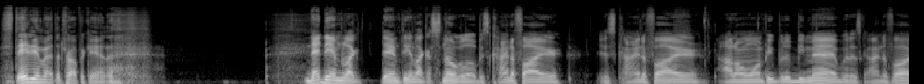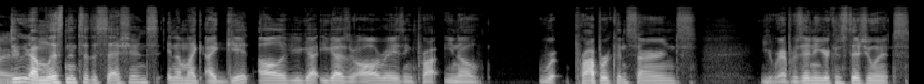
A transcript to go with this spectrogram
Stadium at the Tropicana. That damn like damn thing like a snow globe It's kind of fire. It's kind of fire. I don't want people to be mad, but it's kind of fire. Dude, I'm listening to the sessions and I'm like, I get all of you guys. You guys are all raising, pro, you know, r- proper concerns. You're representing your constituents.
